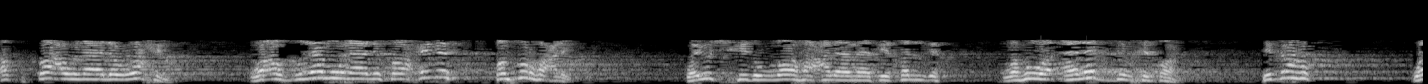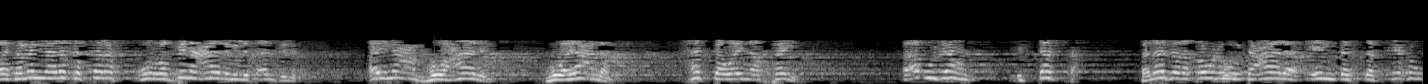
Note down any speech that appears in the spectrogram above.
أقطعنا للرحم. وأظلمنا لصاحبه فانصره عليه. ويشهد الله على ما في قلبه وهو ألد الخصام. يكرهك. ويتمنى لك التلف وربنا عالم اللي في قلبي لك. أي نعم هو عالم هو يعلم. حتى وإن أخفيت. فأبو جهل استفتح فنزل قوله تعالى إن تستفتحوا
